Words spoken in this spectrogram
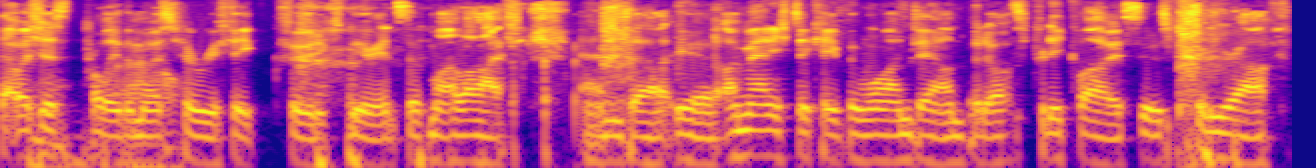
that was just probably wow. the most horrific food experience of my life. And uh, yeah i managed to keep the wine down but i was pretty close. It was pretty rough.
